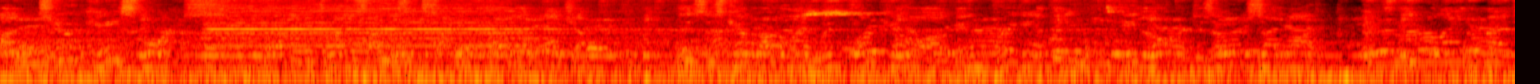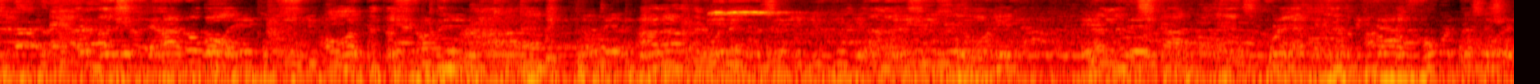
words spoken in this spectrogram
on 2K Sports. Join us on this exciting Friday matchup. This is Kevin Harlan with Clark Kellogg and Greg Anthony. David Aldridge is on our sideline. It's the Orlando Magic and the Chicago Bulls. A look at the starting group of the Magic. Out out there with Anderson. And there's Shaquille O'Neal. And there's Scott. And it's Grant in the power forward position.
